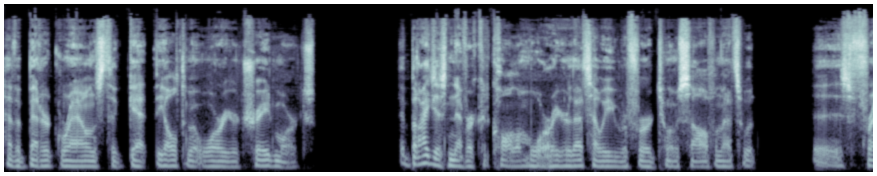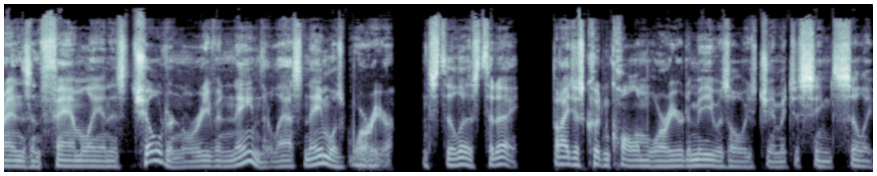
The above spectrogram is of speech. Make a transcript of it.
have a better grounds to get the Ultimate Warrior trademarks. But I just never could call him Warrior. That's how he referred to himself, and that's what his friends and family and his children were even named. Their last name was Warrior and still is today. But I just couldn't call him Warrior. To me, he was always Jim. It just seemed silly.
